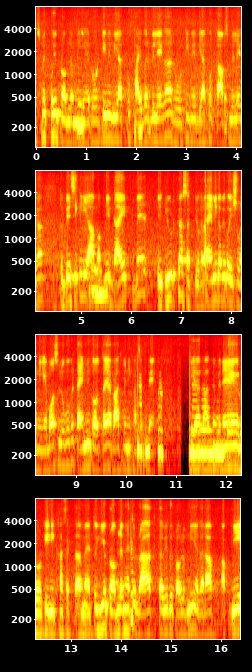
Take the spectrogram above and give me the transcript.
उसमें कोई प्रॉब्लम नहीं है। रोटी में भी आपको फाइबर मिलेगा, रोटी में भी आपको काप्स मिलेगा। तो बेसिकली आप अपनी डाइट में इंक्लूड कर सकते हो। अगर टाइमिंग का भी कोई इशू नहीं है, बहुत से लोगों का टाइमिंग का होता है या रात में नहीं खा सकते। हैं या रात में मैंने रोटी नहीं खा सकता मैं तो ये प्रॉब्लम है। तो रात का भी कोई प्रॉब्लम नहीं है। अगर आप अपनी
